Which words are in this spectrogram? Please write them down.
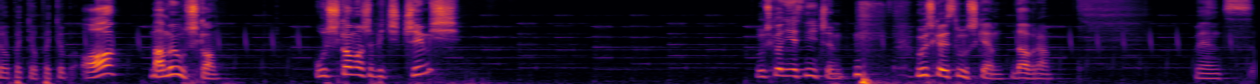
Tupy, tupy, tupy. O! Mamy łóżko. Łóżko może być czymś? Łóżko nie jest niczym. Łóżko jest łóżkiem. Dobra. Więc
